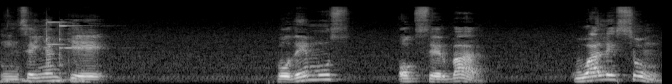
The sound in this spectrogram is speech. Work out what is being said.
enseñan que podemos observar cuáles son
